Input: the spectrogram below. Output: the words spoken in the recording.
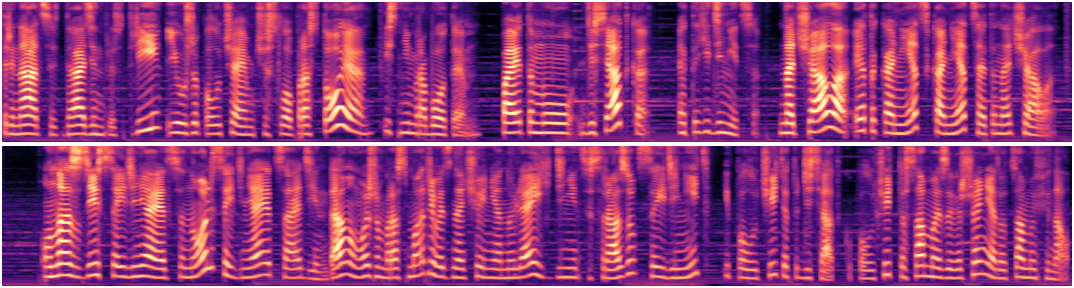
13, да, 1 плюс 3, и уже получаем число простое, и с ним работаем. Поэтому десятка — это единица. Начало — это конец, конец — это начало. У нас здесь соединяется 0, соединяется 1, да, мы можем рассматривать значение нуля и единицы сразу, соединить и получить эту десятку, получить то самое завершение, тот самый финал.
